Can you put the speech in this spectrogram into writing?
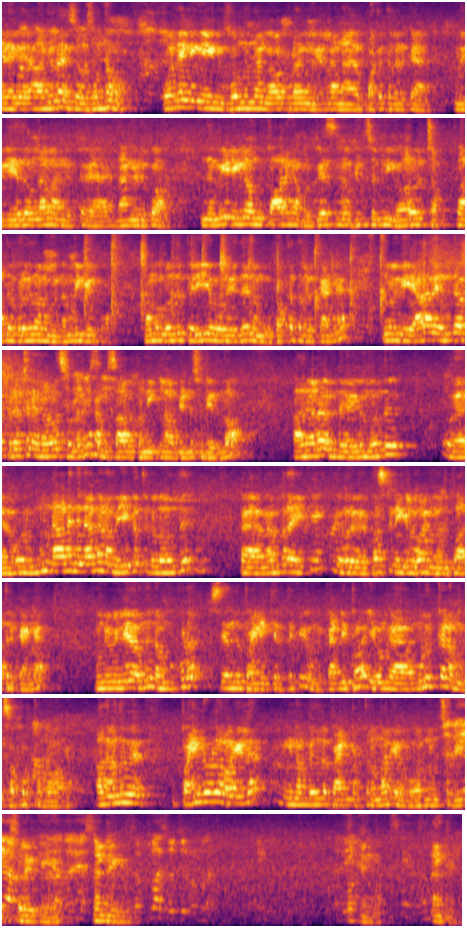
எனக்கு அங்கெல்லாம் சொந்தம். உடனே நீங்கள் எங்களுக்கு சொந்தம் கவலைப்படாது உங்களுக்கு எல்லாம் நான் பக்கத்தில் இருக்கேன். உங்களுக்கு எது இருந்தாலும் நாங்கள் நாங்கள் இருக்கோம். இந்த மீட்டிங்லாம் வந்து பாருங்கள் அப்புறம் பேசுங்க அப்படின்னு சொல்லி நீங்கள் வர வச்சோம். வந்த பிறகு தான் நமக்கு நம்பிக்கை இருக்கும். நமக்கு வந்து பெரிய ஒரு இது நமக்கு பக்கத்தில் இருக்காங்க. உங்களுக்கு யார் எந்த பிரச்சனைனாலும் சொல்லுங்கள் நம்ம சால்வ் பண்ணிக்கலாம் அப்படின்னு சொல்லியிருந்தோம். அதனால் இந்த இவங்க வந்து ஒரு மூணு நாலஞ்சு நாளில் நம்ம இயக்கத்துக்குள்ள வந்து மெம்பர் ஆகி ஒரு ஃபஸ்ட் நிகழ்வாக இங்கே வந்து பார்த்துருக்காங்க. உண்மையிலேயே வந்து நம்ம கூட சேர்ந்து பயணிக்கிறதுக்கு இவங்க கண்டிப்பாக இவங்க முழுக்க நமக்கு சப்போர்ட் பண்ணுவாங்க. அது வந்து பயனுள்ள வகையில் நீங்கள் நம்ம இதில் பயன்படுத்துகிற மாதிரி அவங்க வரணும்னு சொல்லி சொல்லியிருக்கீங்க. நன்றிங்க. ஓகேம்மா. நன்றி.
